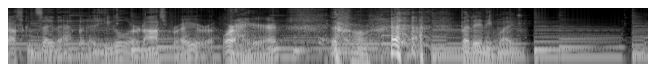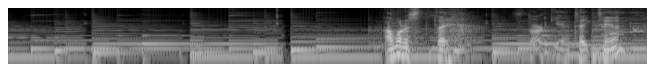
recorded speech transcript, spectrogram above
who else can say that but an eagle or an osprey or a, or a heron? but anyway. I want to stay, Start again. take 10.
